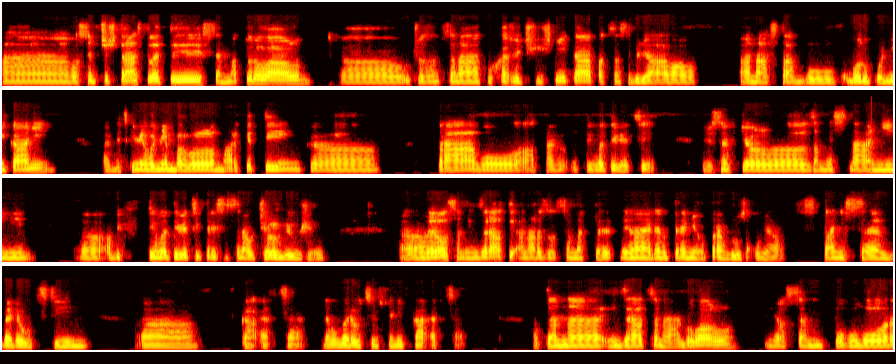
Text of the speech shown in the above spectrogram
A vlastně před 14 lety jsem maturoval, uh, učil jsem se na kuchaře číšníka, pak jsem se dodělával uh, nástavbu v oboru podnikání a vždycky mě hodně bavil marketing, uh, právo a tak, tyhle ty věci. Takže jsem chtěl zaměstnání, abych tyhle ty věci, které jsem se naučil, využil. Hledal jsem inzeráty a narazil jsem na, který, na jeden, který mě opravdu zaujal. Staň se vedoucím uh, KFC, nebo vedoucím směny v KFC. A ten eh, inzerát jsem reagoval, měl jsem pohovor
